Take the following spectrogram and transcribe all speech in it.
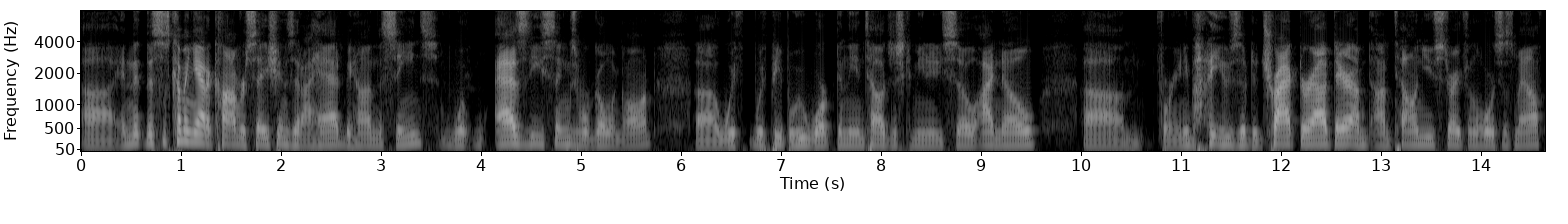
uh, and th- this is coming out of conversations that I had behind the scenes w- as these things were going on uh, with with people who worked in the intelligence community. So I know um, for anybody who's a detractor out there, I'm, I'm telling you straight from the horse's mouth.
